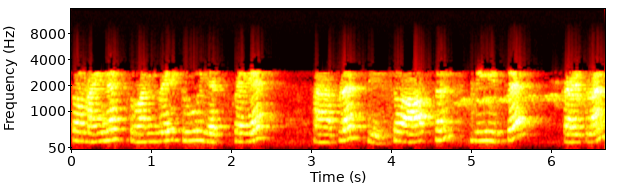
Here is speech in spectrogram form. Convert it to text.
So minus one by two x square plus c so option B is the correct one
